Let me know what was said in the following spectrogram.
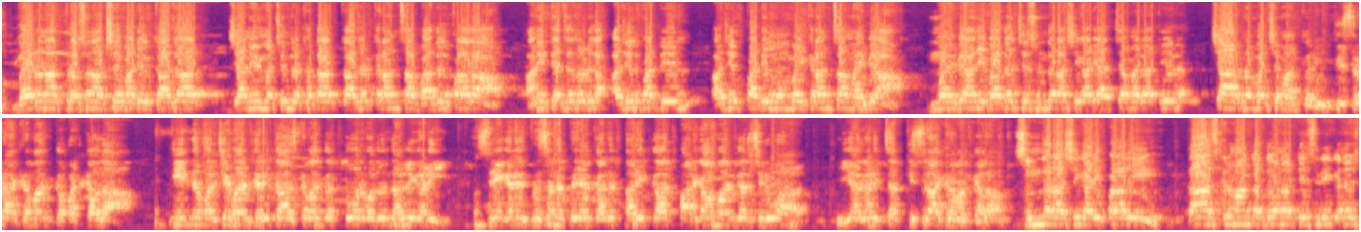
भैरवनाथ प्रसन्न अक्षय पाटील काजळ जान्हवी मच्छिंद्र खताळ काजळकरांचा बादल पळाला. आणि त्याच्या जोडीला अजित पाटील अजित पाटील मुंबईकरांचा मैब्या. मैब्या आणि बादलचे सुंदर अशी गाडी आजच्या मैदानातील चार नंबरचे मानकरी. तिसरा क्रमांक पटकावला. तीन नंबरचे मानकरी तास क्रमांक दोन मधून धावली गाडी. श्री गणेश प्रसन्न प्रियांका तारीखकर पारगाव मानकर शिरवाळ या गाडीचा तिसरा क्रमांक आला सुंदर अशी गाडी पळाली. तास क्रमांक दोन होते श्री गणेश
